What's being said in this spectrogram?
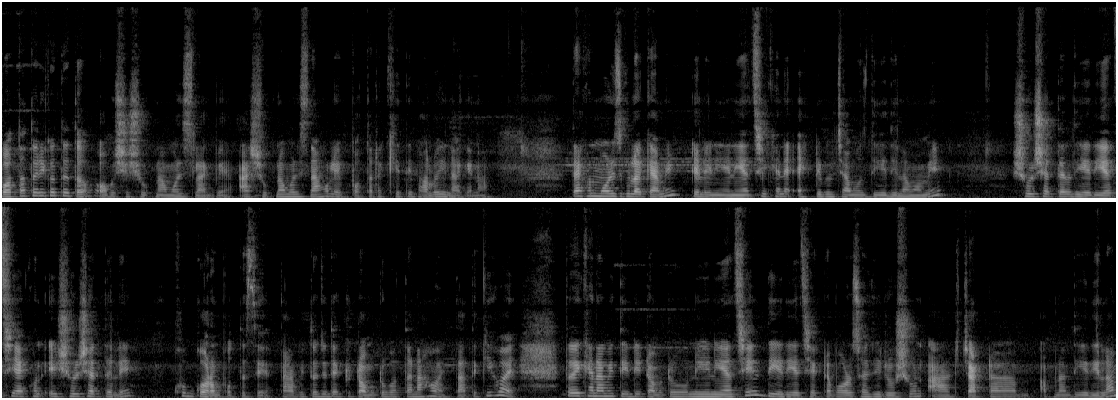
ভর্তা তৈরি করতে তো অবশ্যই শুকনা মরিচ লাগবে। আর শুকনা মরিচ না হলে পত্তাটা খেতে ভালোই লাগে না। তো এখন মরিচগুলোকে আমি টেলে নিয়ে নিয়েছি। এখানে এক টেবিল চামচ দিয়ে দিলাম আমি। সরিষার তেল দিয়ে দিয়েছি। এখন এই সরিষার তেলে খুব গরম পড়তেছে। তার ভিতর যদি একটু টমেটো ভর্তা না হয়, তাতে কি হয়? তো এখানে আমি তিনটি টমেটো নিয়ে নিয়েছি। দিয়ে দিয়েছি একটা বড় সাইজের রসুন আর চারটা আপনার দিয়ে দিলাম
